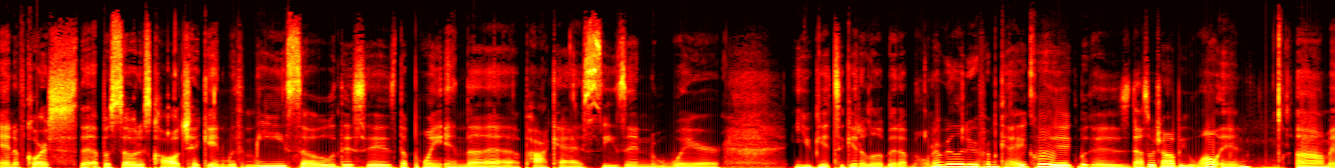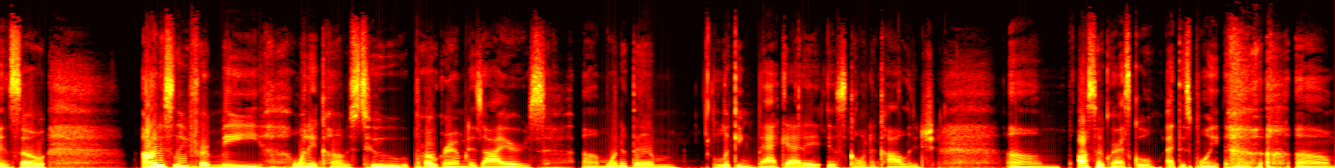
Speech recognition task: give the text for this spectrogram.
And of course, the episode is called Check In with Me. So, this is the point in the uh, podcast season where you get to get a little bit of vulnerability from K Quick because that's what y'all be wanting. Um, and so, honestly, for me, when it comes to program desires, um, one of them, looking back at it, is going to college um, also grad school at this point. um,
